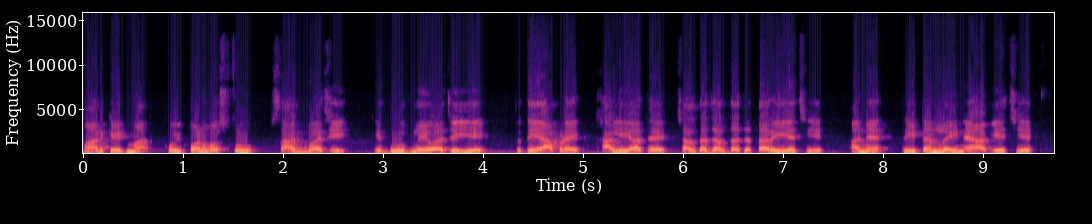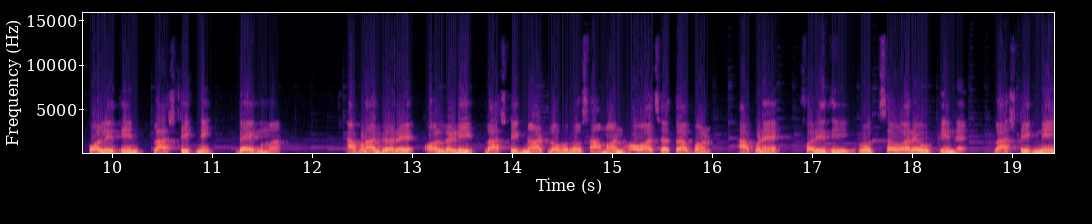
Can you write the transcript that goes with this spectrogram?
માર્કેટમાં કોઈ પણ વસ્તુ, શાકભાજી કે દૂધ લેવા જઈએ, તો તે આપણે ખાલી હાથે ચાલતા ચાલતા જતા રહીએ છીએ અને રિટર્ન લઈને આવીએ છીએ પોલિથીન પ્લાસ્ટિકની બેગમાં આપણા ઘરે ઓલરેડી પ્લાસ્ટિકનો આટલો બધો સામાન હોવા છતાં પણ આપણે ફરીથી રોજ સવારે ઉઠીને પ્લાસ્ટિકની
